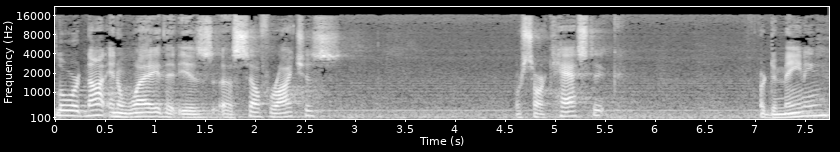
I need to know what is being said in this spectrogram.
Lord, not in a way that is uh, self righteous or sarcastic or demeaning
